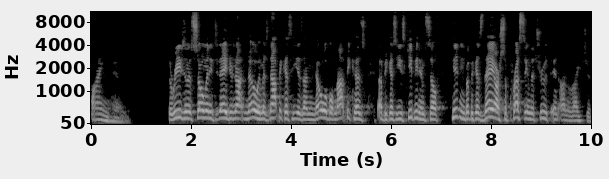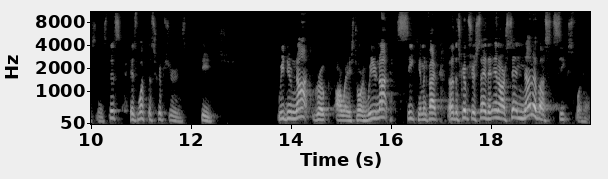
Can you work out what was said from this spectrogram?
find Him. The reason that so many today do not know him is not because he is unknowable, not because, uh, because he is keeping himself hidden, but because they are suppressing the truth in unrighteousness. This is what the scriptures teach. We do not grope our ways toward him. We do not seek him. In fact, uh, the scriptures say that in our sin, none of us seeks for him.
